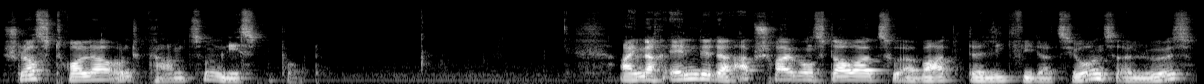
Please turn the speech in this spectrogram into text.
Schloss Troller und kam zum nächsten Punkt. Ein nach Ende der Abschreibungsdauer zu erwartender Liquidationserlös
